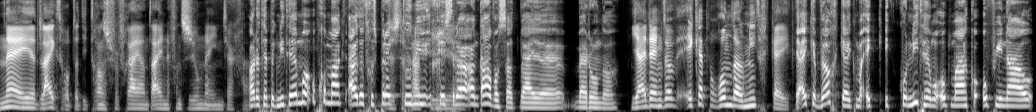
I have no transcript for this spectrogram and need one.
Nee, het lijkt erop dat hij transfervrij aan het einde van het seizoen naar Inter gaat. Oh, dat heb ik niet helemaal opgemaakt uit het gesprek Dus toen hij gisteren eh, aan tafel zat bij, eh, bij Rondo. Jij denkt, ook, ik heb Rondo niet gekeken. Ja, ik heb wel gekeken, maar ik, ik kon niet helemaal opmaken of hij nou...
